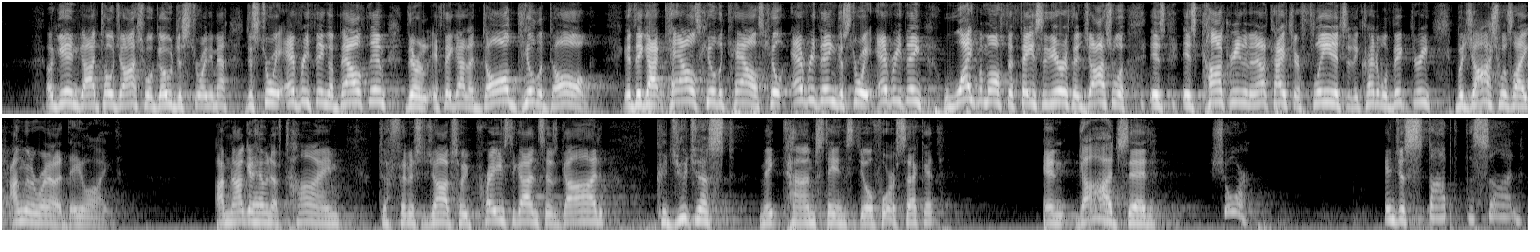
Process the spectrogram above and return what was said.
Again, God told Joshua, go destroy them, destroy everything about them. They're, if they got a dog, kill the dog. If they got cows, kill the cows. Kill everything, destroy everything, wipe them off the face of the earth. And Joshua is, is conquering them. The Amalekites are fleeing. It's an incredible victory. But Joshua's like, I'm going to run out of daylight. I'm not going to have enough time to finish the job. So he prays to God and says, God, could you just make time stand still for a second? And God said, Sure. And just stopped the sun.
